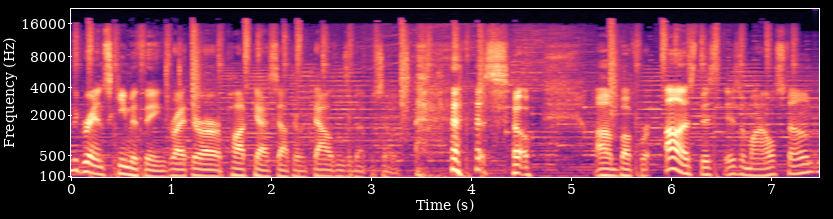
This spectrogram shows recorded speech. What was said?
in the grand scheme of things, right, there are podcasts out there with thousands of episodes. so, um, but for us, this is a milestone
